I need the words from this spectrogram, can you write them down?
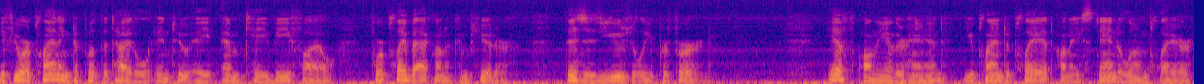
If you are planning to put the title into a MKV file for playback on a computer, this is usually preferred. If, on the other hand, you plan to play it on a standalone player,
